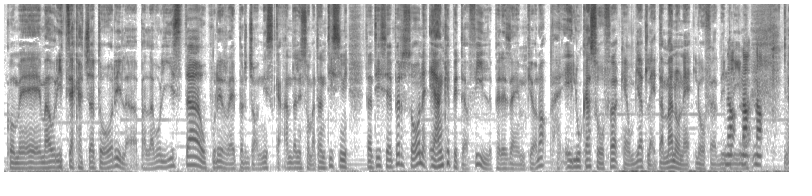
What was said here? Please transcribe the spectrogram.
come Maurizia Cacciatori, la pallavolista, oppure il rapper Johnny Scandal, insomma tantissimi, tantissime persone e anche Peter Phil per esempio, no? e Luca Sofer che è un biatleta ma non è l'offer di No, prima. no, no.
